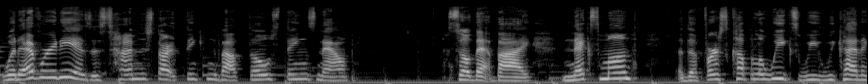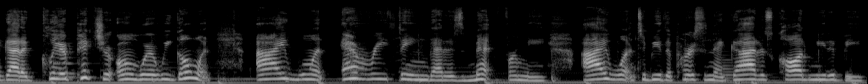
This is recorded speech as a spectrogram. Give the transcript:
Whatever it is, it's time to start thinking about those things now so that by next month, the first couple of weeks we we kind of got a clear picture on where we going. I want everything that is meant for me. I want to be the person that god has called me to be.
